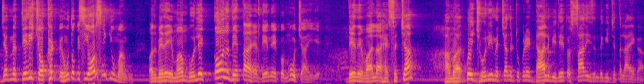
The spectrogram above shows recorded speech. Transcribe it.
جب میں تیری چوکھٹ پہ ہوں تو کسی اور سے کیوں مانگوں؟ اور میرے امام بولے، کون دیتا ہے دینے کو منہ چاہیے؟ دینے والا ہے سچا؟ ہمار، کوئی جھولی میں چند ٹکڑے ڈال بھی دے تو ساری زندگی جتلائے گا۔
